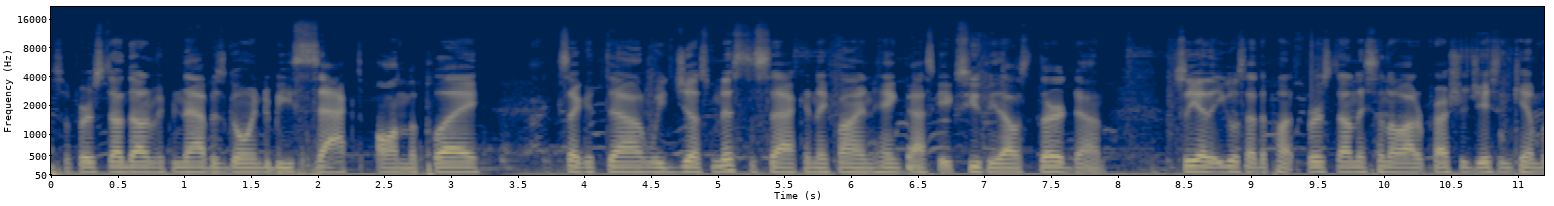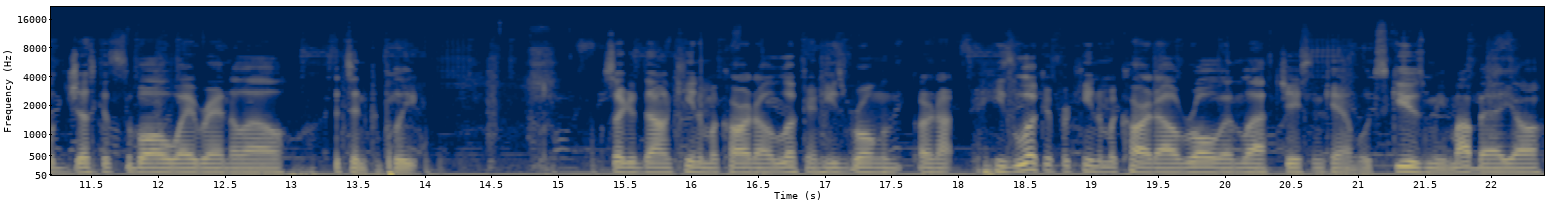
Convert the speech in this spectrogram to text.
So first down, Donovan McNabb is going to be sacked on the play. Second down, we just missed the sack, and they find Hank Baskett. Excuse me, that was third down. So yeah, the Eagles had to punt. First down, they send a lot of pressure. Jason Campbell just gets the ball away. Randle El. It's incomplete. Second down, Keenan McCardell looking. He's rolling, or not, he's looking for Keenan McCardell, rolling left, Jason Campbell. Excuse me, my bad, y'all.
